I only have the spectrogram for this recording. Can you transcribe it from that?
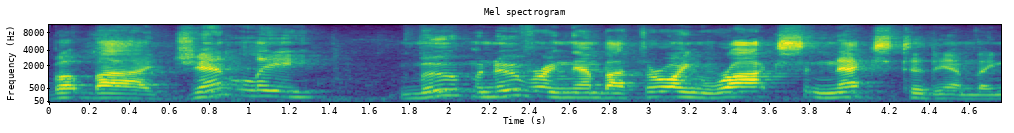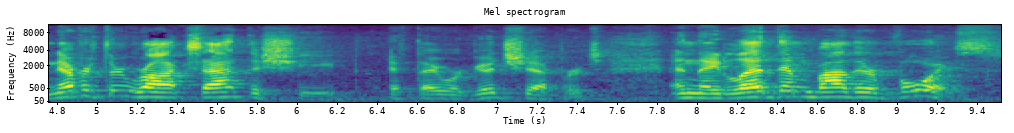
but by gently move, maneuvering them by throwing rocks next to them. They never threw rocks at the sheep if they were good shepherds. And they led them by their voice.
